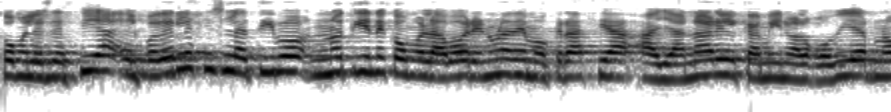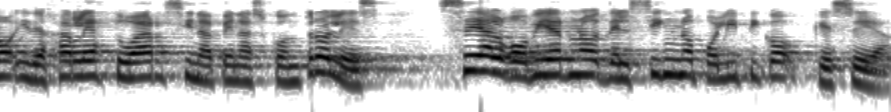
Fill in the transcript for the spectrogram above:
Como les decía, el Poder Legislativo no tiene como labor en una democracia allanar el camino al Gobierno y dejarle actuar sin apenas controles, sea el Gobierno del signo político que sea,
